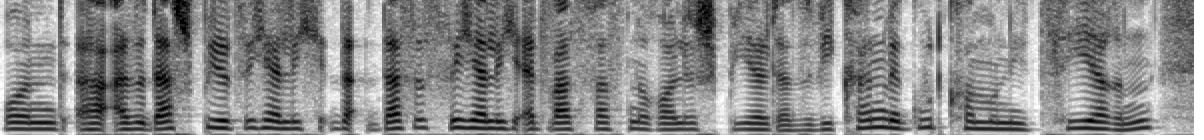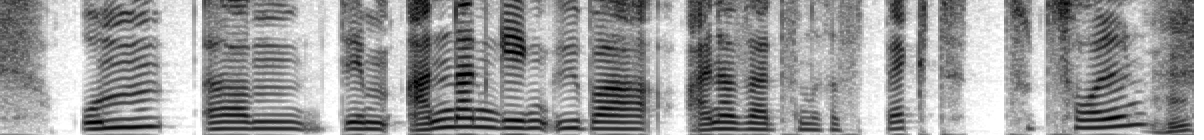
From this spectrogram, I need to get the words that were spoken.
Und äh, also das spielt sicherlich, da- das ist sicherlich etwas, was eine Rolle spielt. Also wie können wir gut kommunizieren, um ähm, dem anderen gegenüber einerseits einen Respekt zu zollen,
